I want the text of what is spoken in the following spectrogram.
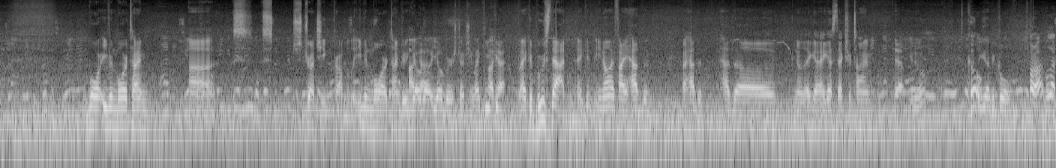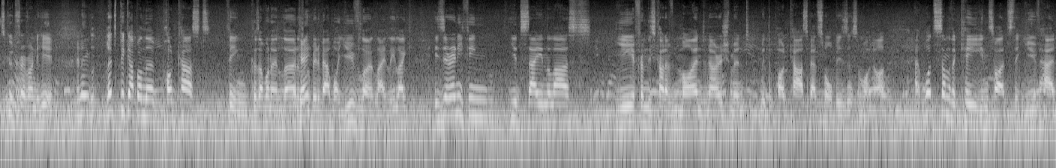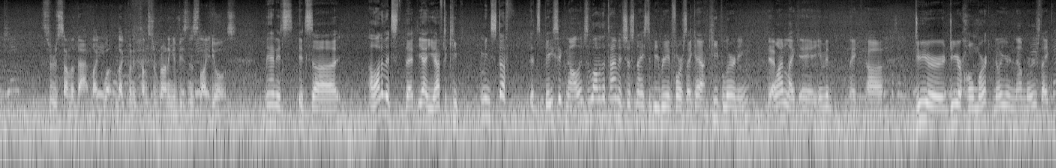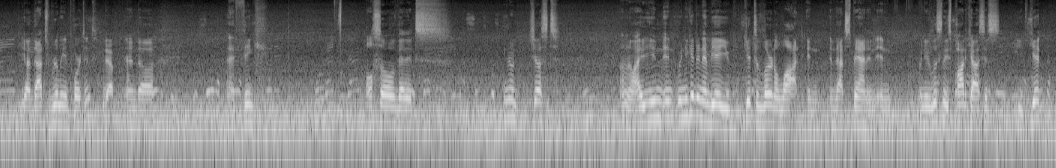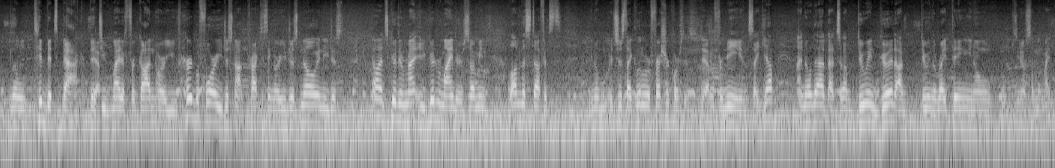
more even more time uh, s- s- stretching probably even more time doing Okay. yoga yoga or stretching like you Okay. could I could boost that I could you know if I had the I had the had the you know the, I guess the extra time Yeah. you know I Cool. think that'd be cool All right. Well, that's good for everyone to hear. and L- Let's pick up on the podcast thing because I want to learn Okay. a little bit about what you've learned lately. Like, is there anything you'd say in the last year from this kind of mind nourishment with the podcast about small business and whatnot? Uh, What's some of the key insights that you've had through some of that? Like, what, like when it comes to running a business like yours? man it's it's uh, a lot of it's that yeah you have to keep i mean stuff that's basic knowledge a lot of the time it's just nice to be reinforced like yeah keep learning Yeah. one like uh, even like uh, do your do your homework know your numbers like yeah that's really important Yeah. and uh, i think also that it's you know just I don't know. I, in, in, when you get an MBA, you get to learn a lot in, in that span. And, and when you listen to these podcasts, it's you get little tidbits back that Yeah. you might have forgotten, or you've heard before. You're just not practicing, or you just know, and you just you know it's good to remi- good reminders. So I mean, a lot of this stuff, it's you know, it's just like little refresher courses you know, for me. And it's like, yep, I know that. That's what I'm doing. Good. I'm doing the right thing. You know, you know, someone might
